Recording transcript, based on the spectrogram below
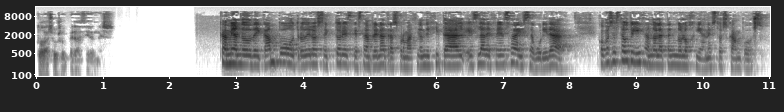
todas sus operaciones. Cambiando de campo, otro de los sectores que está en plena transformación digital es la defensa y seguridad. ¿Cómo se está utilizando la tecnología en estos campos?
